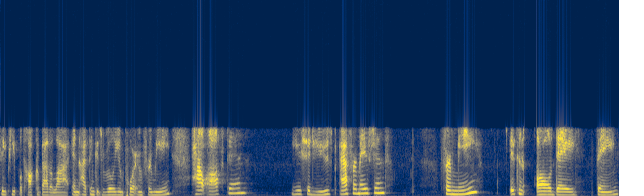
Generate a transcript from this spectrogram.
see people talk about a lot, and I think it's really important for me. How often you should use affirmations. For me, it's an all day thing.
